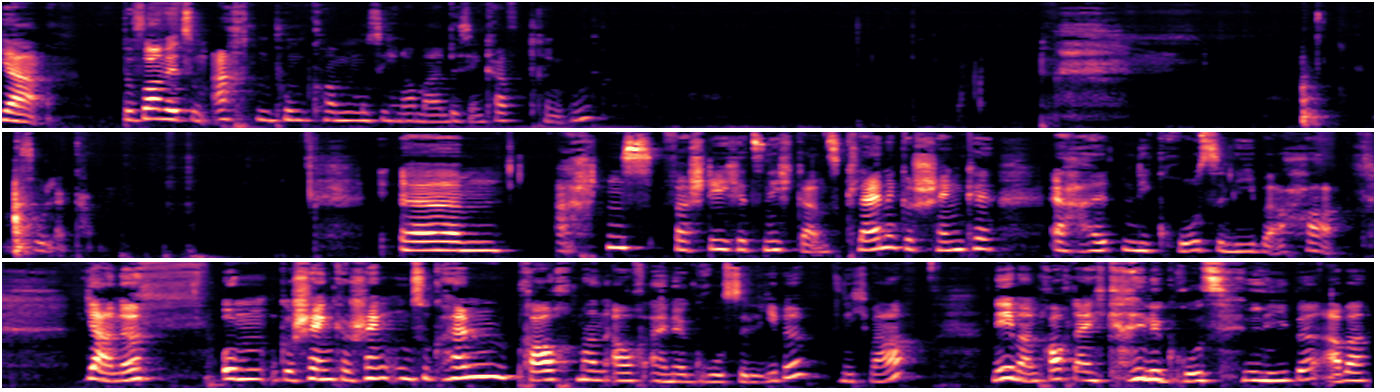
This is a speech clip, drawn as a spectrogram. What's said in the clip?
Ja, bevor wir zum achten Punkt kommen, muss ich noch mal ein bisschen Kaffee trinken. So lecker. Ähm, achtens verstehe ich jetzt nicht ganz. Kleine Geschenke erhalten die große Liebe. Aha. Ja, ne? Um Geschenke schenken zu können, braucht man auch eine große Liebe, nicht wahr? Nee, man braucht eigentlich keine große Liebe, aber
